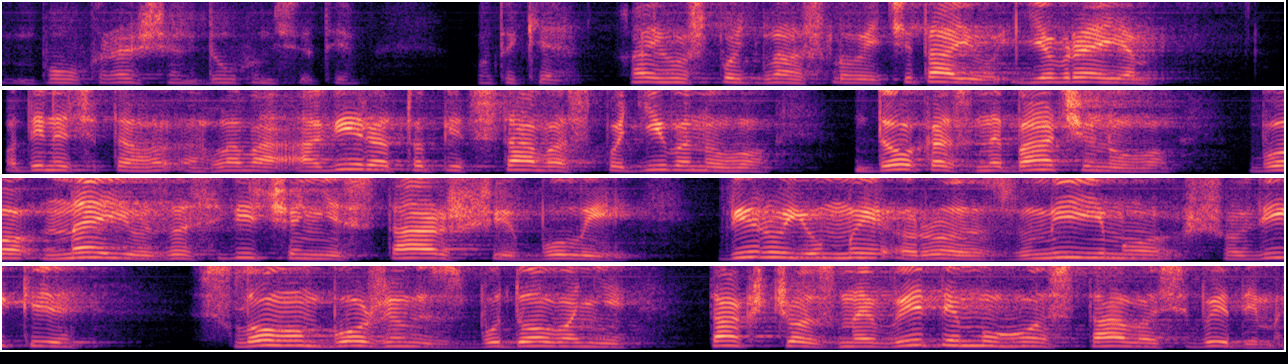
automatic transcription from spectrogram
був хрещений Духом Святим. Отаке. Хай Господь благословить. Читаю євреям 11 глава. А віра то підстава сподіваного, доказ небаченого, бо нею засвідчені старші були. Вірою ми розуміємо, що віки Словом Божим збудовані, так що з невидимого сталося видиме.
